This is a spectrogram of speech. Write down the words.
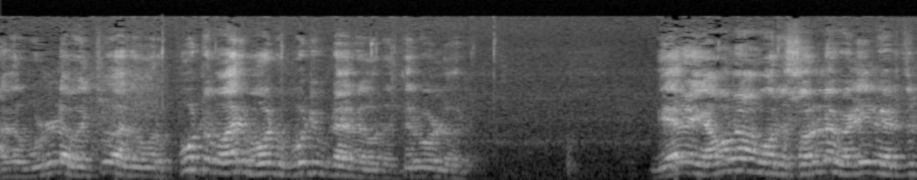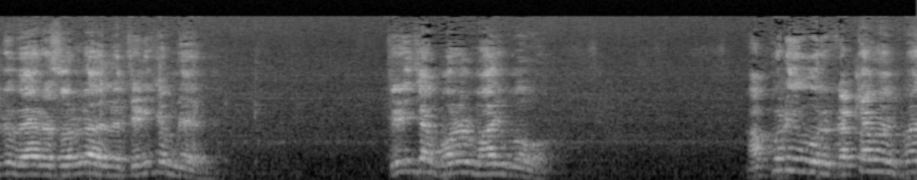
அதை உள்ள வச்சு அதை ஒரு பூட்டு மாதிரி போட்டு பூட்டி விட்டாரு அவர் திருவள்ளுவர். வேற எவனும் ஒரு சொல்ல வெளியில் எடுத்துட்டு வேற சொல்ல அதில் திணிக்க முடியாது. திணிச்சா பொருள் மாறி போகும். அப்படி ஒரு கட்டமைப்பை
